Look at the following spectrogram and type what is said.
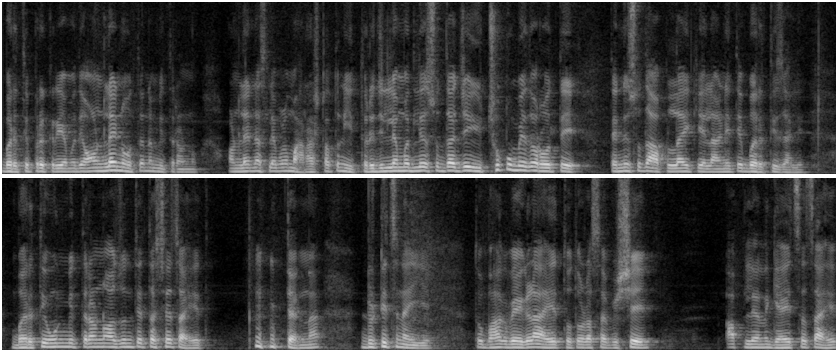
भरती प्रक्रियेमध्ये ऑनलाईन होतं ना मित्रांनो. ऑनलाईन असल्यामुळे महाराष्ट्रातून इतर जिल्ह्यामधले सुद्धा जे इच्छुक उमेदवार होते त्यांनीसुद्धा अप्लाय केला आणि ते भरती झाले. भरती होऊन मित्रांनो अजून ते तसेच आहेत. त्यांना ड्युटीच नाही आहे तो भाग वेगळा आहे तो थोडासा विषय आपल्याला घ्यायचाच आहे.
